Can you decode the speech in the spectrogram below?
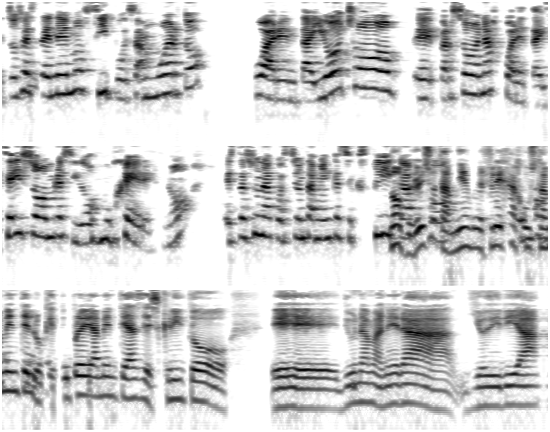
Entonces tenemos, sí, pues han muerto 48 eh, personas, 46 hombres y dos mujeres, ¿no? Esta es una cuestión también que se explica. No, pero eso también refleja justamente lo que tú previamente has descrito eh, de una manera, yo diría,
